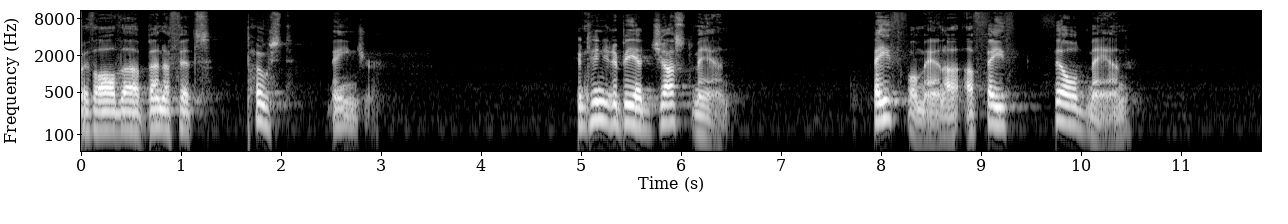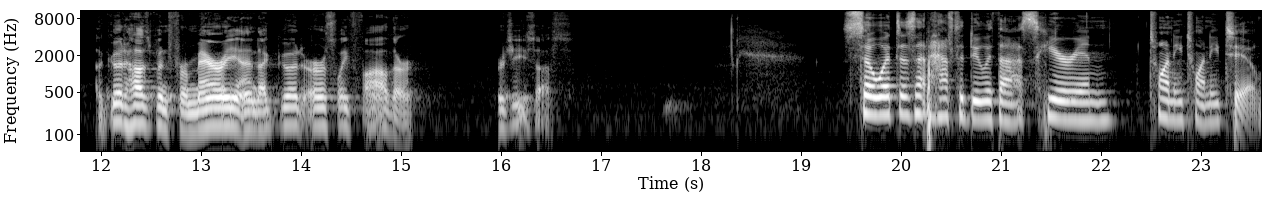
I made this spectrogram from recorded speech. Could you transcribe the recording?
with all the benefits post manger. Continue to be a just man, faithful man, a, a faith filled man a good husband for Mary, and a good earthly father for Jesus. So, what does that have to do with us here in 2022?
